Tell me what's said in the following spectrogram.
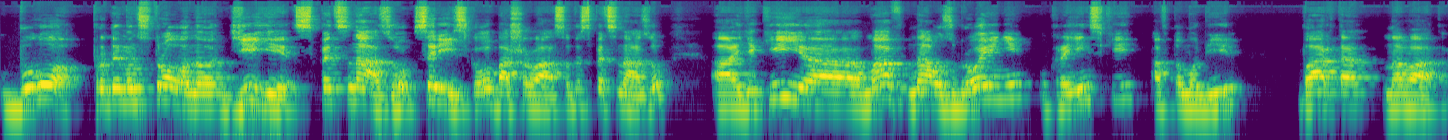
було продемонстровано дії спецназу сирійського Башару Асада, спецназу, який е, мав на озброєнні український автомобіль Варта Наватор.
